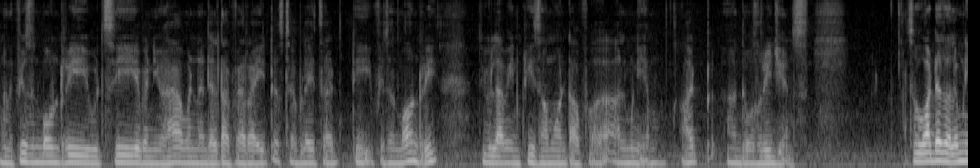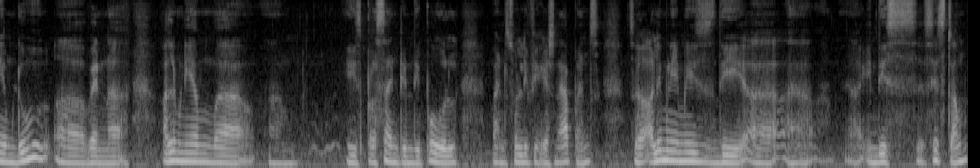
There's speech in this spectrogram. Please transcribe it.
On the fusion boundary you would see when you have a delta ferrite stabilized at the fusion boundary you will have increased amount of uh, aluminum at uh, those regions. So, what does aluminum do when aluminum um, is present in the pool when solidification happens. So, aluminum is the uh, uh, in this system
